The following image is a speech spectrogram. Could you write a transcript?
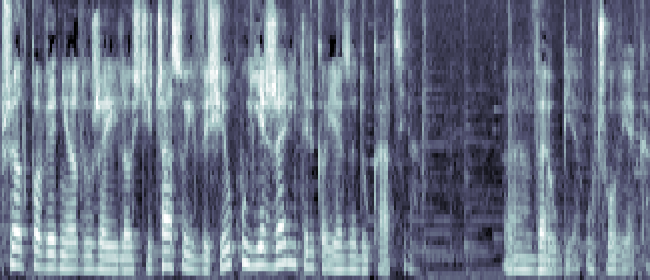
przy odpowiednio dużej ilości czasu i wysiłku, jeżeli tylko jest edukacja y, we łbie u człowieka.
